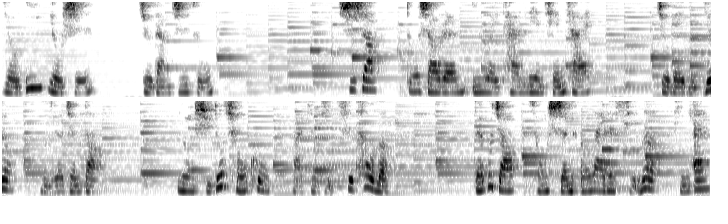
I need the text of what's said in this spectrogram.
有衣有食，就当知足。世上多少人因为贪恋钱财，就被引诱离了正道，用许多愁苦把自己刺透了，得不着从神而来的喜乐平安。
